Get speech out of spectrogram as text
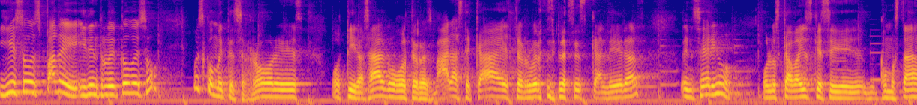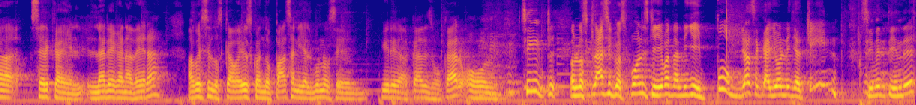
Y eso es padre. Y dentro de todo eso, pues cometes errores, o tiras algo, o te resbalas, te caes, te ruedas de las escaleras. En serio. O los caballos que se, como está cerca el, área ganadera, a veces los caballos cuando pasan y algunos se quiere acá desbocar, o, sí, o los clásicos pones que llevan al niño y ¡pum! Ya se cayó el niño, ¡chin! ¿Sí me entiendes?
